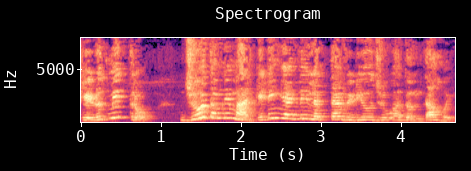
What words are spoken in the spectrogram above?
ખેડૂત મિત્રો જો તમને માર્કેટિંગ યાર્ડને લગતા વીડિયો જોવા ગમતા હોય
